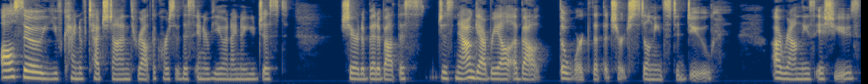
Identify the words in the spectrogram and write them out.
also you've kind of touched on throughout the course of this interview. And I know you just shared a bit about this just now, Gabrielle, about the work that the church still needs to do around these issues.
